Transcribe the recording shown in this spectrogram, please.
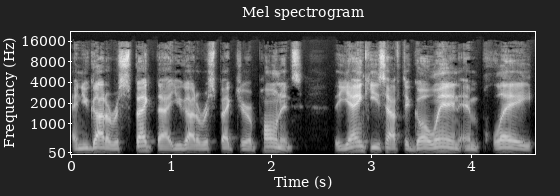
And you got to respect that. You got to respect your opponents. The Yankees have to go in and play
